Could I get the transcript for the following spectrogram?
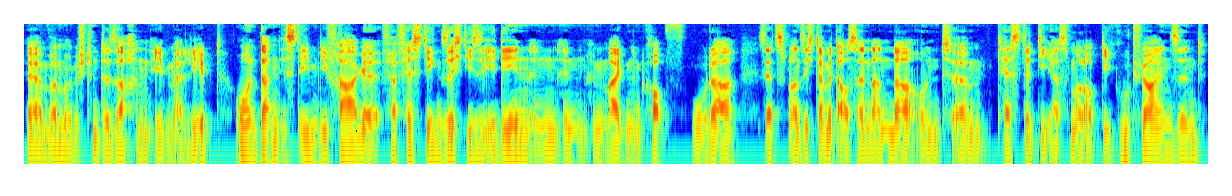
äh, wenn man bestimmte Sachen eben erlebt. Und dann ist eben die Frage, verfestigen sich diese Ideen in, in, im eigenen Kopf oder setzt man sich damit auseinander und ähm, testet die erstmal, ob die gut für einen sind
